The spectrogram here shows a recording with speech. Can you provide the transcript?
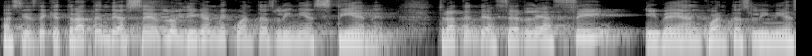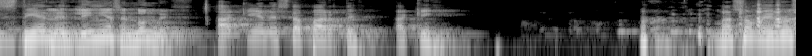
Así es de que traten de hacerlo y díganme cuántas líneas tienen. Traten de hacerle así y vean cuántas líneas tienen. ¿Líneas en dónde? Aquí en esta parte, aquí. Más o menos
